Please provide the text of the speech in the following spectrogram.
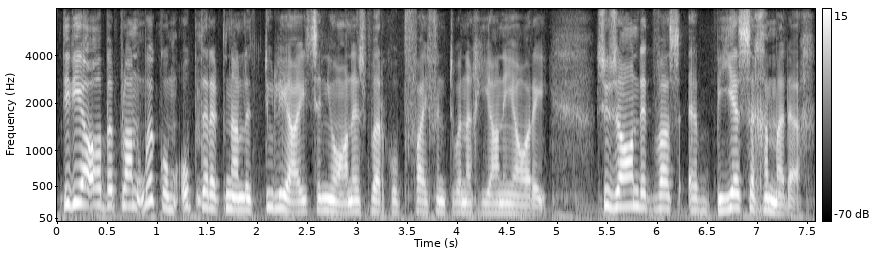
Die DA beplan ook om op te ruk na Letuli huis in Johannesburg op 25 Januarie. Susan, dit was 'n besige middag.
